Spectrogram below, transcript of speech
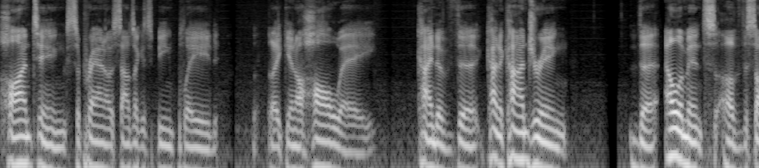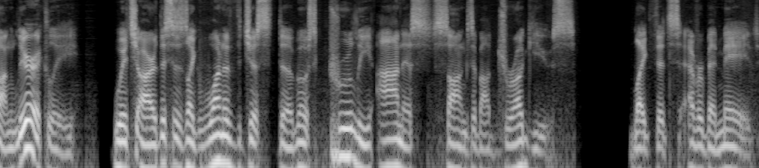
haunting soprano sounds like it's being played like in a hallway kind of the kind of conjuring the elements of the song lyrically, which are this is like one of the, just the most cruelly honest songs about drug use like that's ever been made.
